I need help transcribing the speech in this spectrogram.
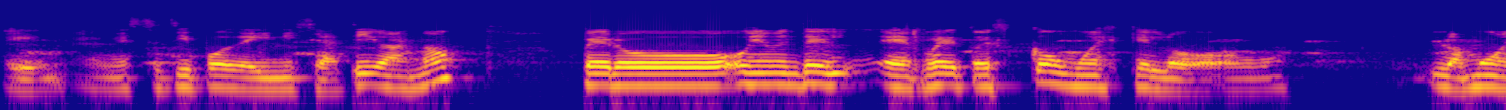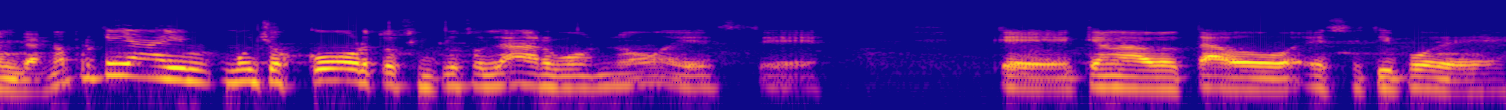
En, este tipo de iniciativas, ¿no? Pero obviamente el, reto es cómo es que lo, lo amoldas, ¿no? Porque ya hay muchos cortos, incluso largos, ¿no? Este, que, han adoptado ese tipo de,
